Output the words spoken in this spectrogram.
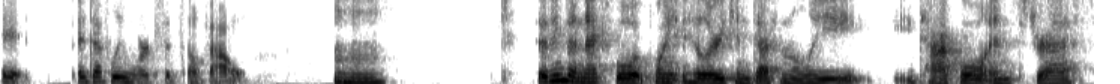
it it definitely works itself out. hmm So I think the next bullet point Hillary can definitely tackle and stress.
